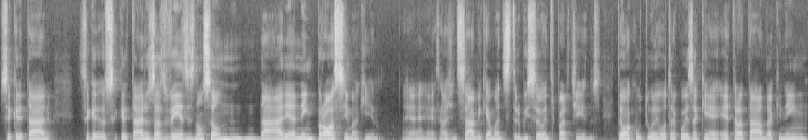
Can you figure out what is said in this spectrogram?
o secretário. Os secretários, às vezes, não são da área nem próxima àquilo. Né? A gente sabe que é uma distribuição entre partidos. Então, a cultura é outra coisa que é, é tratada que nem.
